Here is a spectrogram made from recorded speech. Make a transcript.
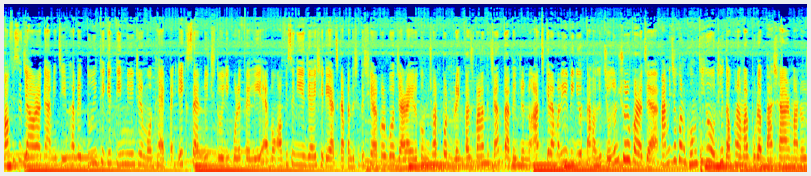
অফিসে যাওয়ার আগে আমি যেভাবে দুই থেকে তিন মিনিটের মধ্যে একটা এগ স্যান্ডউইচ তৈরি করে ফেলি এবং অফিসে নিয়ে যাই, সেটাই আজকে আপনাদের সাথে শেয়ার করব। যারা এরকম ঝটপট ব্রেকফাস্ট বানাতে চান, তাদের জন্য আজকের আমার এই ভিডিও তাহলে চলুন শুরু করা যাক। আমি যখন ঘুম থেকে উঠি, তখন আমার পুরো বাসার মানুষ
